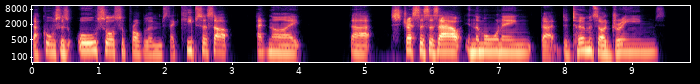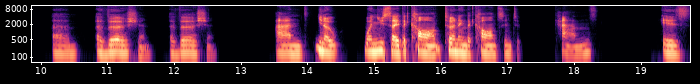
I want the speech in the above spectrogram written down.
that causes all sorts of problems that keeps us up at night that stresses us out in the morning, that determines our dreams, um, aversion, aversion. And, you know, when you say the can't, turning the can'ts into cans is,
